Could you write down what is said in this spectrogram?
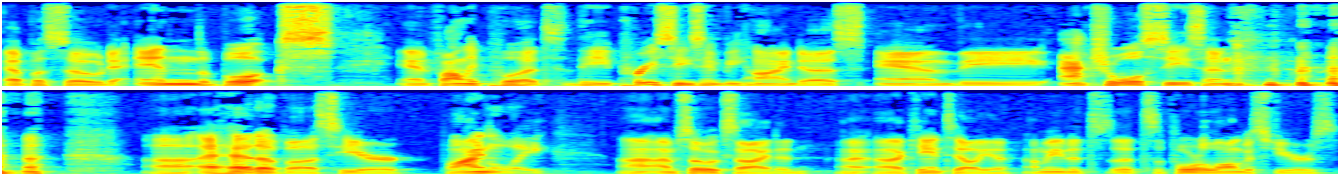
Episode in the books and finally put the preseason behind us and the actual season uh, ahead of us here. Finally, uh, I'm so excited. I, I, can't tell you. I mean, it's it's the four longest years.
